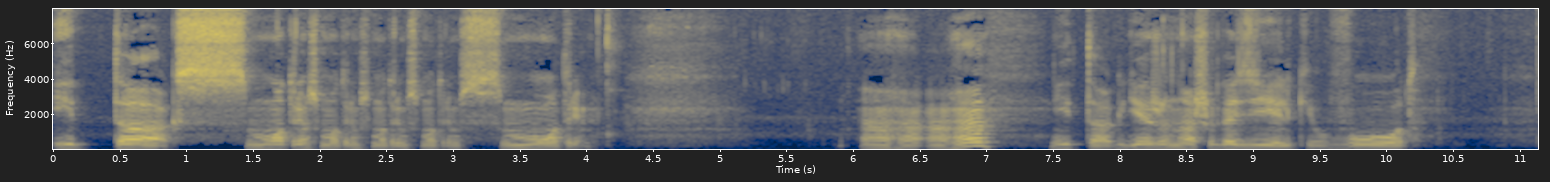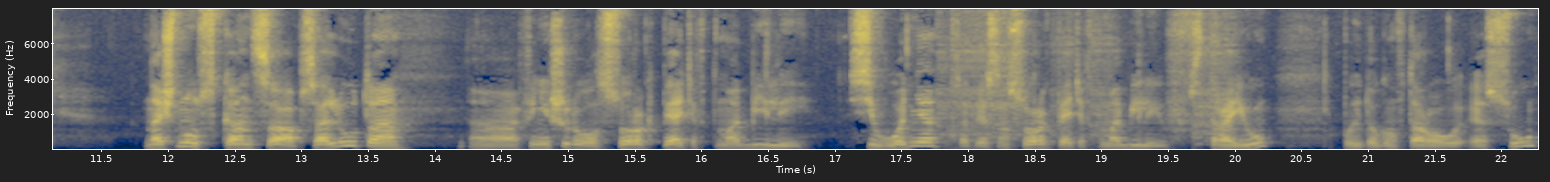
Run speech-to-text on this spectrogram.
Итак, смотрим, смотрим, смотрим, смотрим, смотрим. Ага, ага. Итак, где же наши газельки? Вот. Начну с конца абсолюта. Э, финишировал 45 автомобилей сегодня, соответственно, 45 автомобилей в строю по итогам второго СУ.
